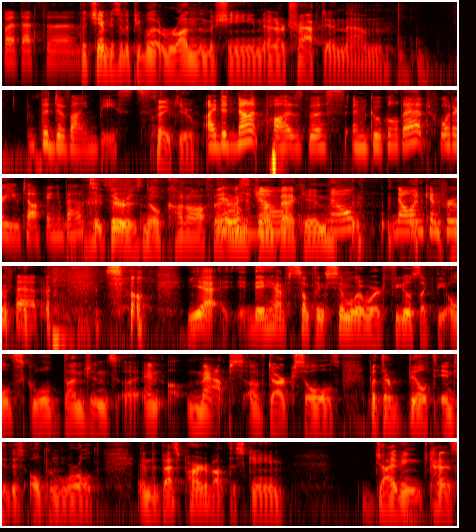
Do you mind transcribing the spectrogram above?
but that's the, the champions are the people that run the machine and are trapped in them. The divine beasts. Thank you. I did not pause this and Google that. What are you talking about? There is no cutoff and There was jump no, back in. No, no one can prove that. So, yeah, they have something similar where it feels like the old school dungeons uh, and uh, maps of Dark Souls, but they're built into this open world. And the best part about this game, diving kind of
